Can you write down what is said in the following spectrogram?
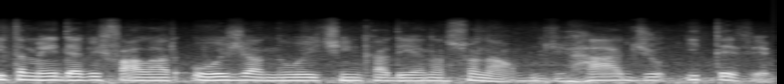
e também deve falar hoje à noite em cadeia nacional, de rádio e TV.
